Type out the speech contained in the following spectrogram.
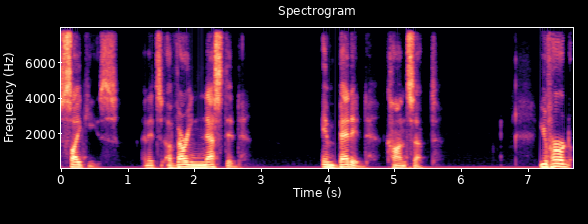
psyches. And it's a very nested, embedded concept. You've heard,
